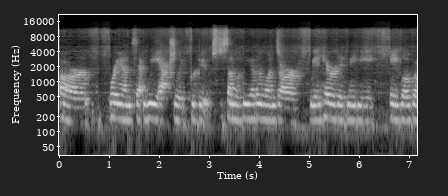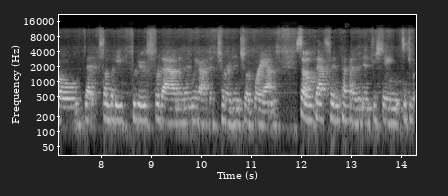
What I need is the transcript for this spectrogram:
are brands that we actually produced. Some of the other ones are we inherited maybe a logo that somebody produced for them, and then we got to turn it into a brand. So that's been kind of an interesting situation.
